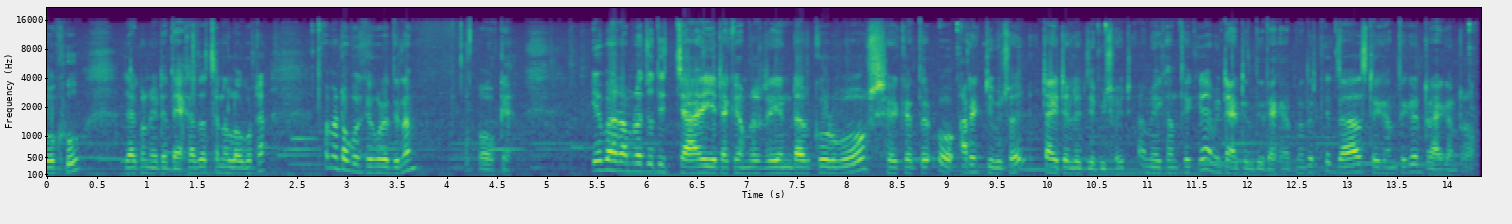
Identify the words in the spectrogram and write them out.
লঘু, যার কারণে এটা দেখা যাচ্ছে না লোগোটা আমি এটা অপেক্ষা করে দিলাম। ওকে এবার আমরা যদি চাই এটাকে আমরা রেন্ডার করব, সেক্ষেত্রে, ও, আরেকটি বিষয় টাইটেলের যে বিষয়টি, আমি এখান থেকে, আমি টাইটেল দিয়ে দেখাই আপনাদেরকে জাস্ট এখান থেকে drag and drop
